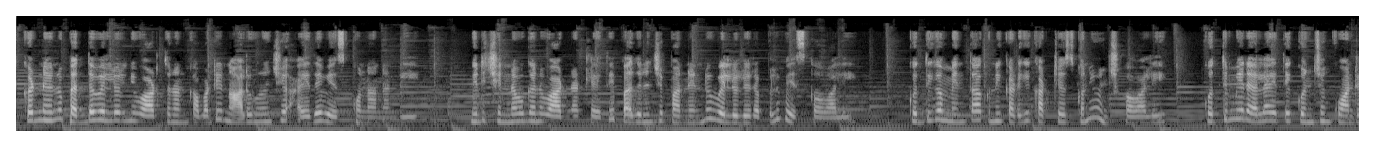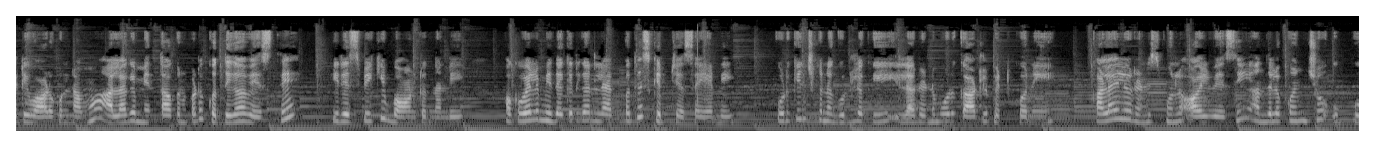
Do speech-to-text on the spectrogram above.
ఇక్కడ నేను పెద్ద వెల్లుల్లిని వాడుతున్నాను కాబట్టి నాలుగు నుంచి ఐదే వేసుకున్నానండి. మీరు చిన్నవిగాని వాడినట్లయితే పది నుంచి పన్నెండు వెల్లుల్లి రెబ్బలు వేసుకోవాలి. కొద్దిగా మెంతాకుని కడిగి కట్ చేసుకొని ఉంచుకోవాలి. కొత్తిమీర ఎలా అయితే కొంచెం క్వాంటిటీ వాడుకుంటామో అలాగే మెంతాకుని కూడా కొద్దిగా వేస్తే ఈ రెసిపీకి బాగుంటుందండి. ఒకవేళ మీ దగ్గర కానీ లేకపోతే స్కిప్ చేసేయండి. ఉడికించుకున్న గుడ్లకి ఇలా రెండు మూడు ఘాట్లు పెట్టుకొని కళాయిలో రెండు స్పూన్లు ఆయిల్ వేసి అందులో కొంచెం ఉప్పు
